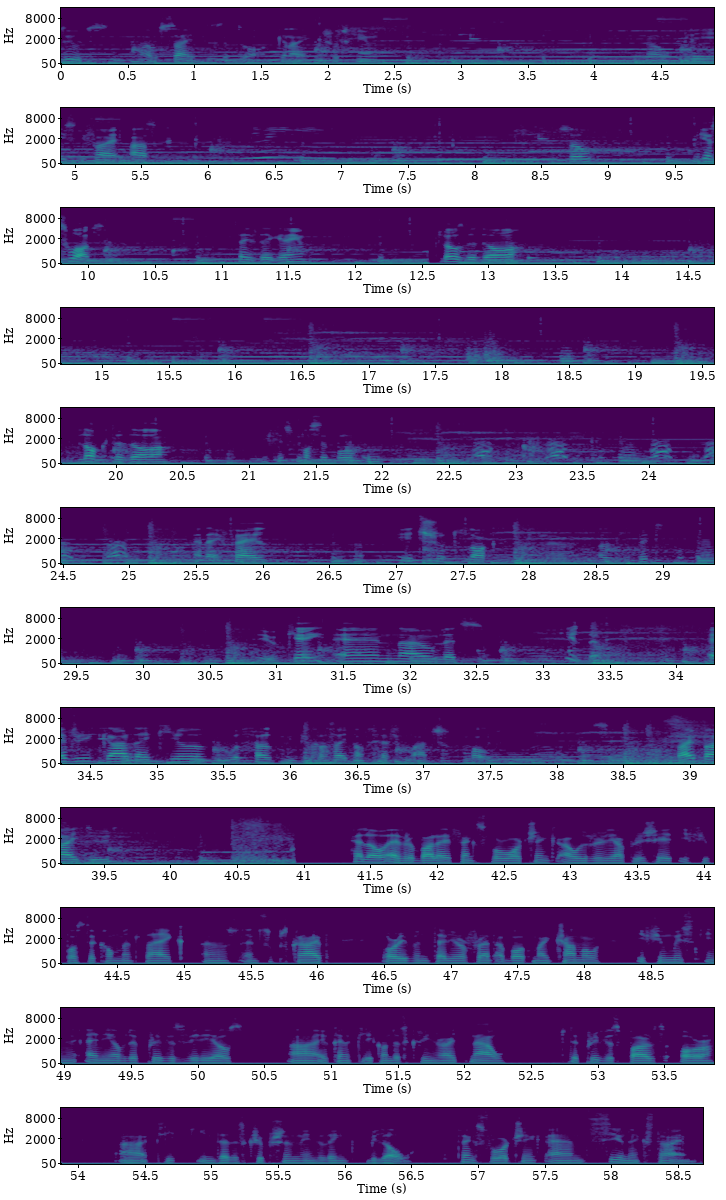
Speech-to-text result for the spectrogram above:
Dudes outside this door. Can I shoot him? No, please, if I ask. So, guess what? Save the game. Close the door. Lock the door, if it's possible. And I failed it should lock in a, little bit. Okay, and now let's kill them. Every guard I killed will help me because I don't have much health. So, bye bye dude. Hello everybody, thanks for watching. I would really appreciate if you post a comment, like uh, and subscribe or even tell your friend about my channel. If you miss in any of the previous videos, uh, you can click on the screen right now to the previous part or uh, click in the description in the link below. Thanks for watching and see you next time.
